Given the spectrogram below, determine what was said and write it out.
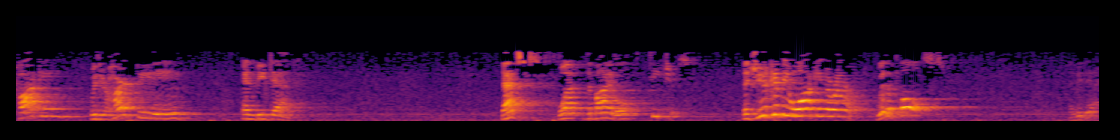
talking, with your heart beating, and be dead. That's what the Bible teaches. That you can be walking around with a pulse and be dead.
